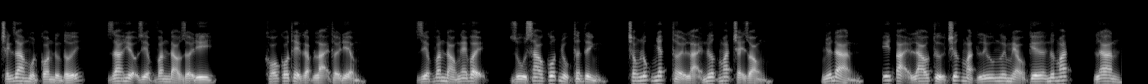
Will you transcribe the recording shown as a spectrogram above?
tránh ra một con đường tới, ra hiệu diệp văn đào rời đi. Khó có thể gặp lại thời điểm. Diệp văn đào nghe vậy, dù sao cốt nhục thân tình, trong lúc nhất thời lại nước mắt chảy dòng nhuyễn đản, ít tại lao tử trước mặt lưu ngươi mèo kia nước mắt, lan.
